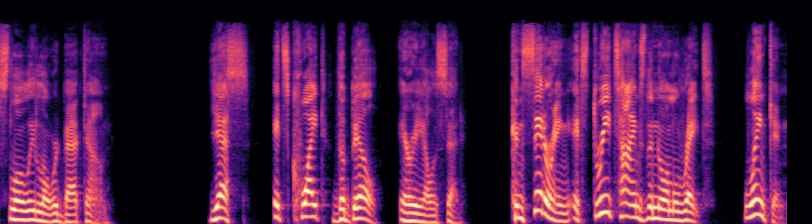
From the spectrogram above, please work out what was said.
slowly lowered back down. Yes, it's quite the bill, Ariella said. Considering it's three times the normal rate, Lincoln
